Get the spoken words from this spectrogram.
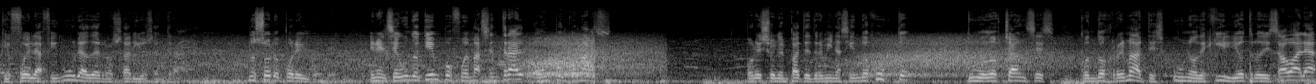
que fue la figura de Rosario Central. No solo por el gol. ¿eh? En el segundo tiempo fue más central o un poco más. Por eso el empate termina siendo justo. Tuvo dos chances con dos remates, uno de Gil y otro de Zavala,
